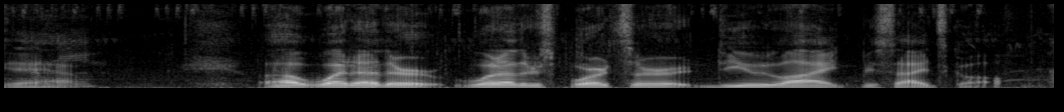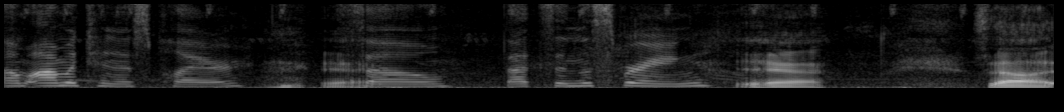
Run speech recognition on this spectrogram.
Yeah. for me. Uh, what other what other sports are do you like besides golf? Um, I'm a tennis player, Yeah. so that's in the spring. Yeah. So,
